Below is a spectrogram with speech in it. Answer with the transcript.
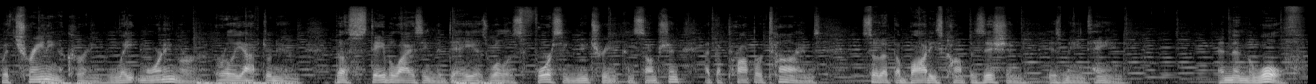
with training occurring late morning or early afternoon, thus stabilizing the day as well as forcing nutrient consumption at the proper times so that the body's composition is maintained. And then the wolf,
